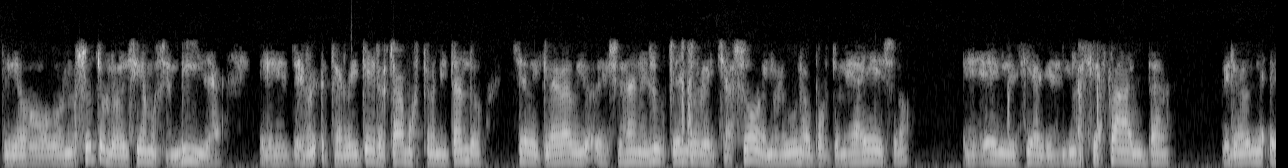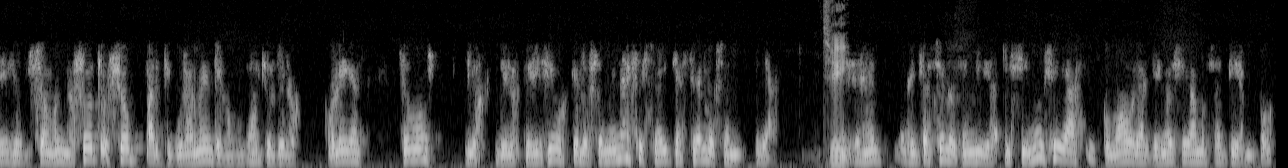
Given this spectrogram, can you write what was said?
pero nosotros lo decíamos en vida, eh, te, reitero, estábamos tramitando, se ha declarado ciudadano ilustre, él lo rechazó en alguna oportunidad eso, eh, él decía que no hacía falta, pero eh, somos nosotros, yo particularmente, como muchos de los colegas, somos los de los que decimos que los homenajes hay que hacerlos en vida. Sí. Eh, hay que hacerlos en vida. Y si no llegas, como ahora que no llegamos a tiempo,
